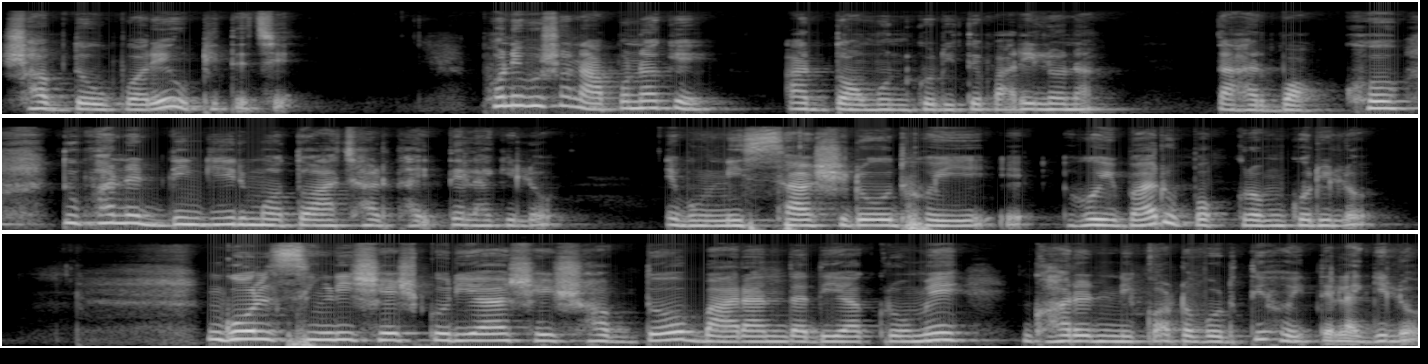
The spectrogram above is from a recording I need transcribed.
শব্দ উপরে উঠিতেছে। ফণিভূষণ আপনাকে আর দমন করিতে পারিল না। তাহার বক্ষ তুফানের ডিঙ্গির মতো আছাড় খাইতে লাগিল এবং নিঃশ্বাস রোধ হই হইবার উপক্রম করিল। গোল সিঁড়ি শেষ করিয়া সেই শব্দ বারান্দা দিয়া ক্রমে ঘরের নিকটবর্তী হইতে লাগিল।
